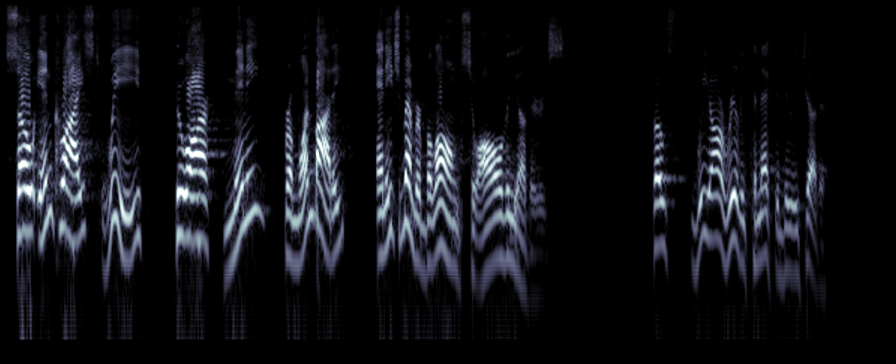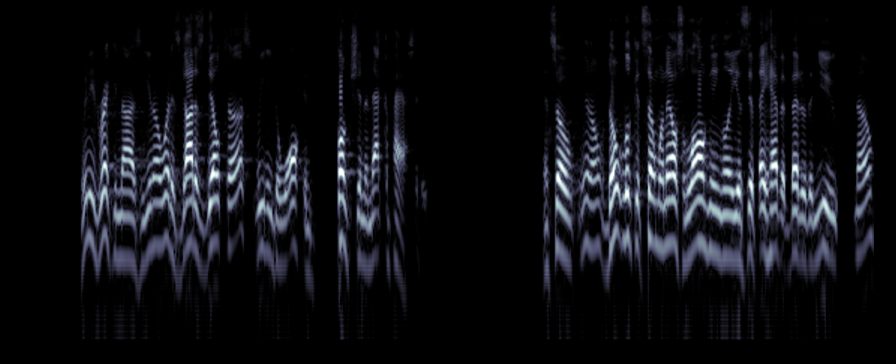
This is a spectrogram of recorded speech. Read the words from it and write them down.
so in Christ, we who are many from one body, and each member belongs to all the others. Folks, we are really connected to each other. We need to recognize that, you know what, as God has dealt to us, we need to walk and function in that capacity. And so, you know, don't look at someone else longingly as if they have it better than you. No,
